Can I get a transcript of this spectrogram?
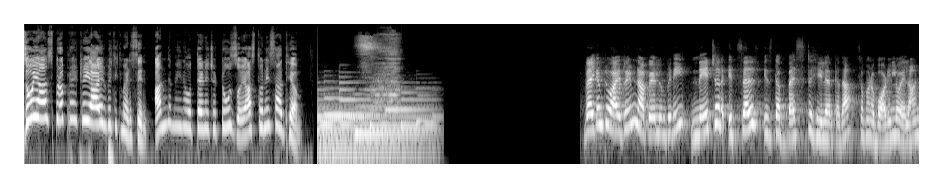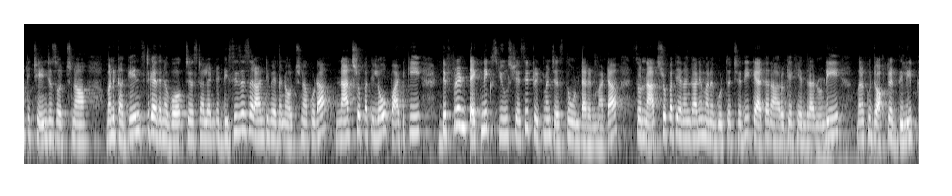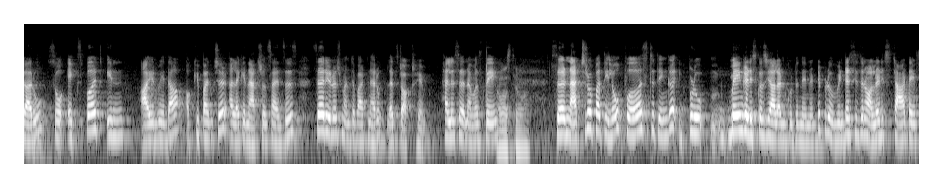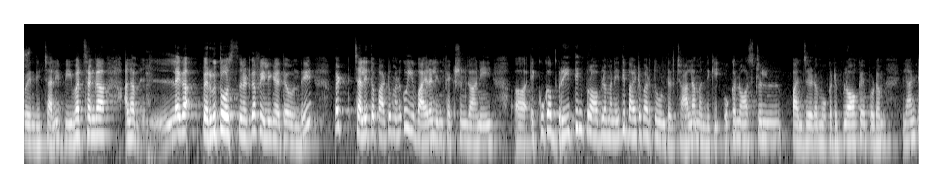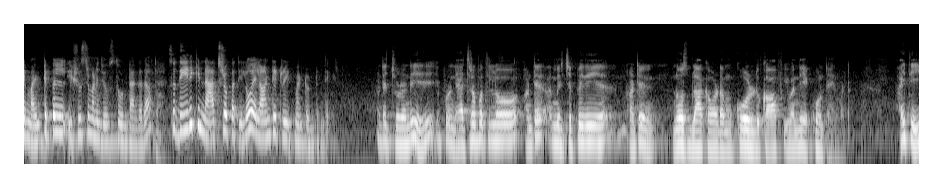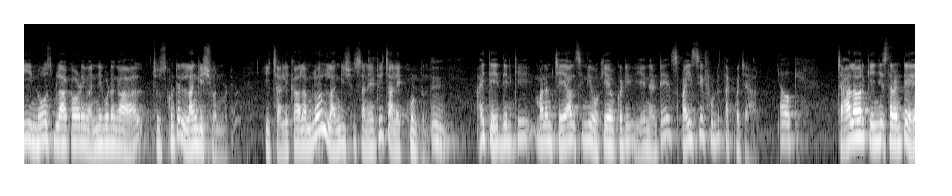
జోయాస్ proprietary ayurvedic medicine అందమైన ఒత్తైన చుట్టూ జోయాస్తోనే సాధ్యం. Welcome to I dream. నా పేరు Lumpini nature itself is the best healer కదా. సో మన బాడీలో ఎలాంటి చేంజెస్ వచ్చినా మనకు అగేన్స్ట్గా ఏదైనా వర్క్ చేస్తాలంటే డిసీజెస్ అలాంటివి ఏదైనా వచ్చినా కూడా న్యాచురోపతిలో వాటికి డిఫరెంట్ టెక్నిక్స్ యూస్ చేసి ట్రీట్మెంట్ చేస్తూ ఉంటారనమాట సో న్యాచురోపతి అనగానే మనకు గుర్తొచ్చేది కేతన్ ఆరోగ్య కేంద్ర నుండి మనకు doctor Dilip garu. So expert in Ayurveda acupuncture అలాగే న్యాచురల్ సైన్సెస్ సార్ ఈరోజు మనతో పాటున్నారు let's doctor to him hello sir namaste. Namaste sir న్యాచురోపతిలో first thing ఇప్పుడు మెయిన్గా డిస్కస్ చేయాలనుకుంటుంది ఏంటంటే ఇప్పుడు వింటర్ సీజన్ ఆల్రెడీ స్టార్ట్ అయిపోయింది. చలి బీభత్సంగా అలా మెల్లగా పెరుగుతూ వస్తున్నట్టుగా ఫీలింగ్ అయితే ఉంది. బట్ చలితో పాటు మనకు ఈ వైరల్ ఇన్ఫెక్షన్ కానీ ఎక్కువగా బ్రీతింగ్ ప్రాబ్లం అనేది బయటపడుతూ ఉంటుంది చాలా మందికి ఒక నాస్ట్రిల్ పనిచేయడం ఒకటి బ్లాక్ అయిపోవడం ఇలాంటి మల్టిపుల్ ఇష్యూస్ని మనం చూస్తూ ఉంటాం కదా. సో దీనికి న్యాచురోపతిలో ఎలాంటి ట్రీట్మెంట్ ఉంటుంది? అంటే చూడండి ఇప్పుడు న్యాచురోపతిలో అంటే మీరు చెప్పేది అంటే నోస్ బ్లాక్ అవ్వడం కోల్డ్ కాఫ్ ఇవన్నీ ఎక్కువ ఉంటాయి అనమాట అయితే ఈ నోస్ బ్లాక్ అవ్వడం ఇవన్నీ కూడా చూసుకుంటే లంగ్ ఇష్యూ అనమాట ఈ చలికాలంలో లంగ్ ఇష్యూస్ అనేటివి చాలా ఎక్కువ ఉంటుంది. అయితే దీనికి మనం చేయాల్సింది ఒకే ఒకటి ఏంటంటే స్పైసీ ఫుడ్ తక్కువ చేయాలి. ఓకే. చాలా వరకు ఏం చేస్తారంటే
